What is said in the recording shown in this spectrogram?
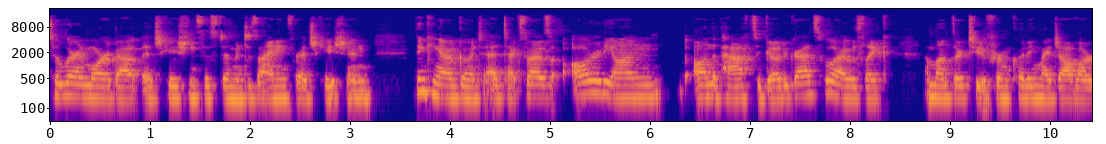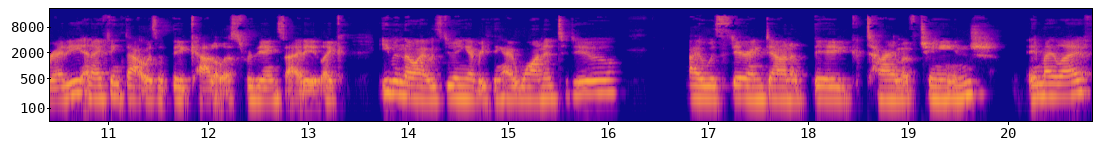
to learn more about the education system and designing for education. thinking I would go into ed tech. So I was already on on the path to go to grad school. I was like a month or two from quitting my job already. And I think that was a big catalyst for the anxiety. Like, even though I was doing everything I wanted to do, I was staring down a big time of change in my life.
